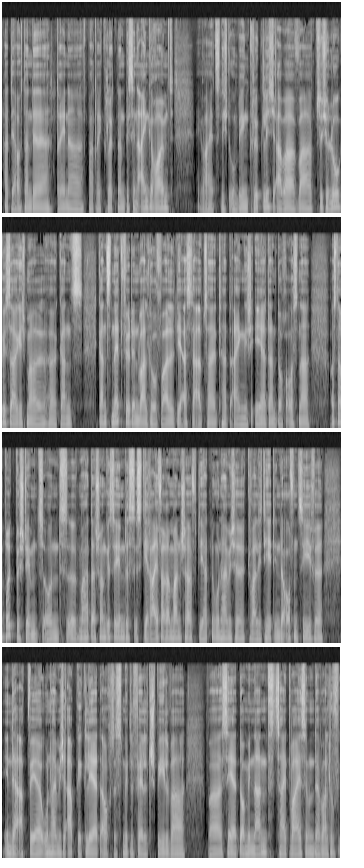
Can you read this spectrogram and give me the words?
hat ja auch dann der Trainer Patrick Klöckner ein bisschen eingeräumt. War jetzt nicht unbedingt glücklich, aber war psychologisch, sage ich mal, äh, ganz, ganz nett für den Waldhof, weil die erste Halbzeit hat eigentlich eher dann doch Osna, Osnabrück bestimmt. Und äh, man hat da schon gesehen, das ist die reifere Mannschaft, die hat eine unheimliche Qualität in der Offensive, in der Abwehr, unheimlich abgeklärt. Auch das Mittelfeldspiel war war sehr dominant zeitweise und der Waldhof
